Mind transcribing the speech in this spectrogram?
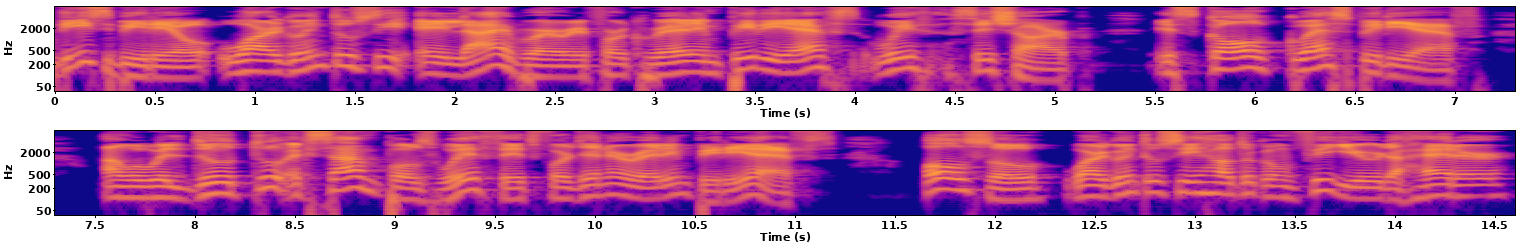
this video, we are going to see a library for creating PDFs with C Sharp. It's called Quest PDF, and we will do two examples with it for generating PDFs. Also, we are going to see how to configure the header,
